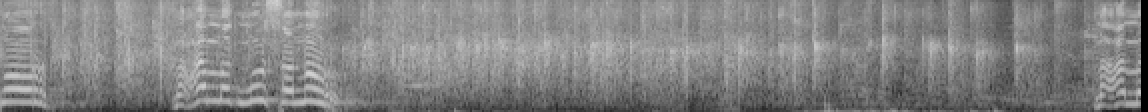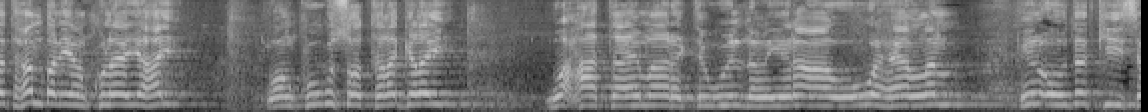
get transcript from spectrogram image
nuur maxamed muuse nuur maxamed hambal yaan ku leeyahay waan kuugu soo talagalay. Waxaa tahay maaragtay wiil dhallinyaro ah oo u heellan inuu dadkiisa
